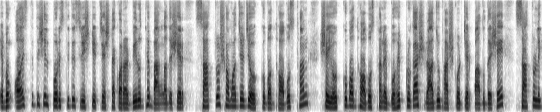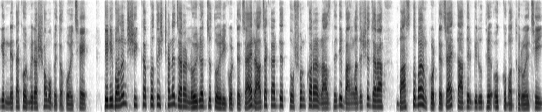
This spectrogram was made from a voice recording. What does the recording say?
এবং অস্থিতিশীল পরিস্থিতি সৃষ্টির চেষ্টা করার বিরুদ্ধে বাংলাদেশের ছাত্র সমাজের যে ঐক্যবদ্ধ অবস্থান, সেই ঐক্যবদ্ধ অবস্থানের বহিঃপ্রকাশ রাজু ভাস্কর্যের পাদদেশে ছাত্রলীগের নেতাকর্মীরা সমবেত হয়েছে। তিনি বলেন, শিক্ষা প্রতিষ্ঠানে যারা নৈরাজ্য তৈরি করতে চায়, রাজাকারদের তোষণ করার রাজনীতি বাংলাদেশে যারা বাস্তবায়ন করতে চায়, তাদের বিরুদ্ধে ঐক্যবদ্ধ রয়েছেই।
